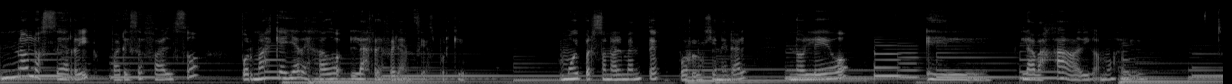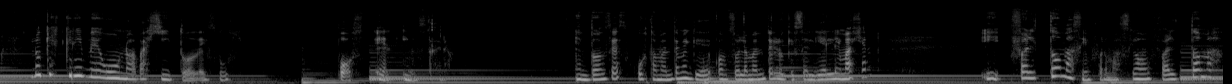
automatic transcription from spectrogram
no lo sé, Rick, parece falso, por más que haya dejado las referencias, porque muy personalmente, por lo general, no leo el, la bajada, digamos, lo que escribe uno abajito de sus posts en Instagram. Entonces, justamente me quedé con solamente lo que salía en la imagen y faltó más información, faltó más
